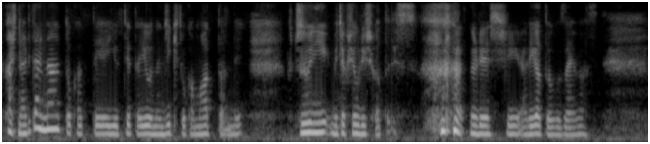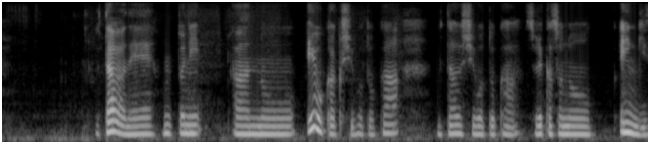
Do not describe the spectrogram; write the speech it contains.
歌手になりたいなとかって言ってたような時期とかもあったんで、普通にめちゃくちゃ嬉しかったです。嬉しい。ありがとうございます。歌はね、本当に、あの、絵を描く仕事か、歌う仕事か、それかその演技、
